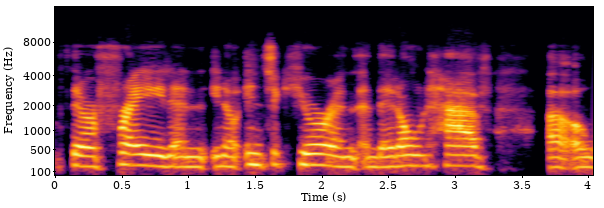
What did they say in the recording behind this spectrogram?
If they're afraid and you know insecure and, and they don't have a,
